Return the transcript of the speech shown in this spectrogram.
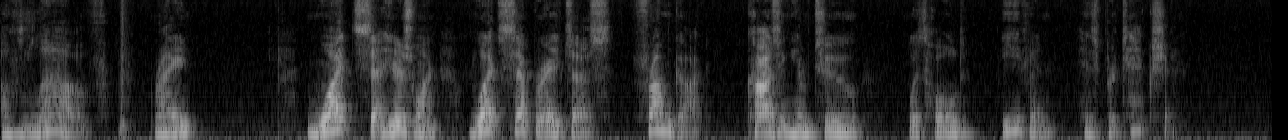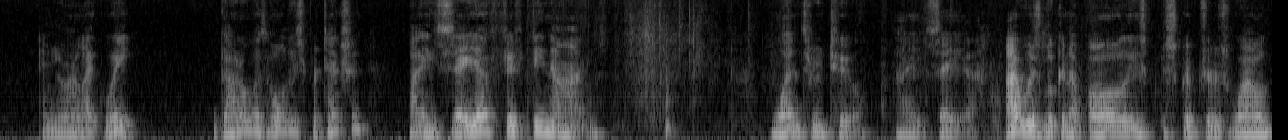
of love, right? What se- here's one. What separates us from God, causing him to withhold even his protection? And you are like, wait, God will withhold his protection? Isaiah 59, 1 through 2. Isaiah. I was looking up all these scriptures while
